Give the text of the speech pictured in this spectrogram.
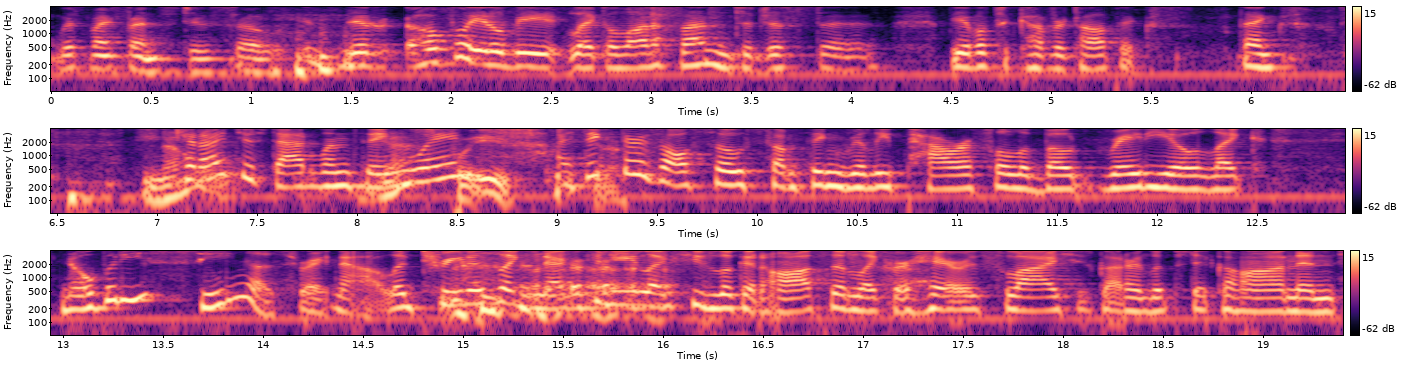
with my friends too. So it, it, hopefully it'll be like a lot of fun to just uh, be able to cover topics. Thanks. No. Can I just add one thing, yes, Wayne? Please, please. I think there's also something really powerful about radio, like nobody's seeing us right now. Like Trina's like next to me, like she's looking awesome, like her hair is fly, she's got her lipstick on, and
